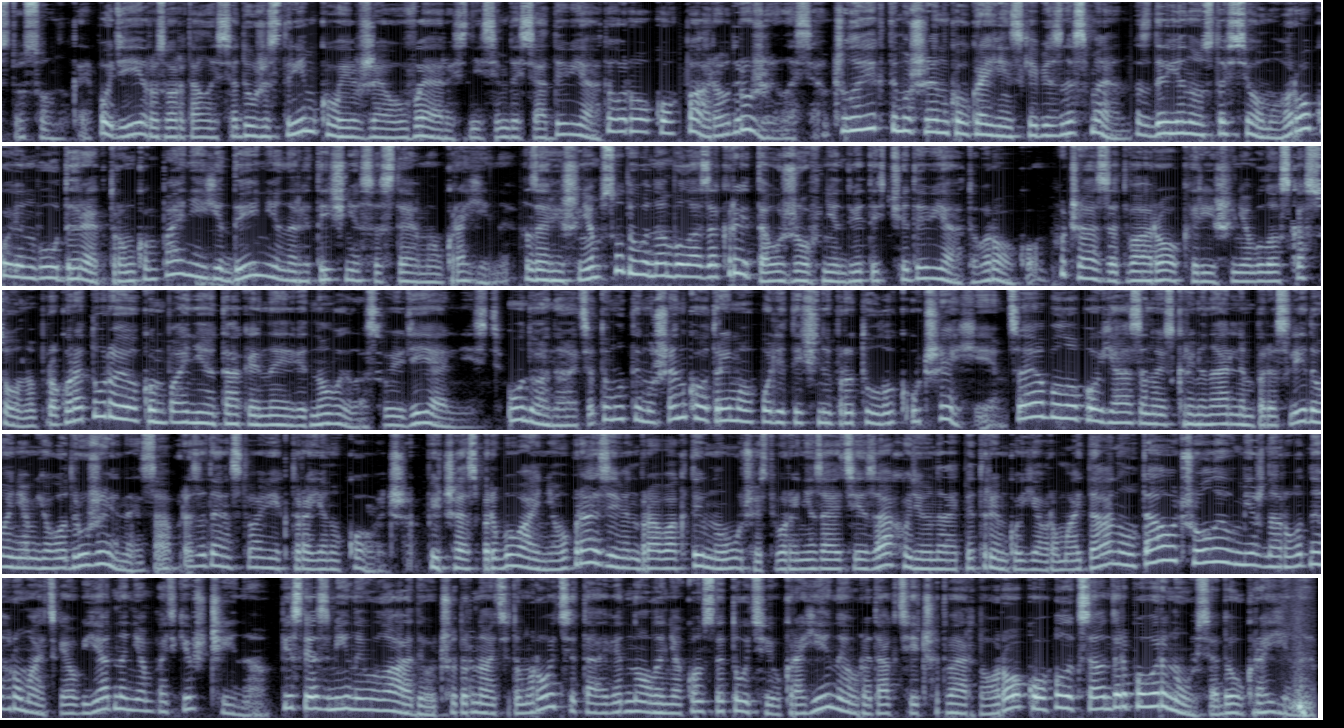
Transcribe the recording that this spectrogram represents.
стосунки. Події розгорталися дуже стрімко, і вже у вересні 79-го року пара одружилася. Чоловік Тимошенко, український бізнесмен. З 97-го року він був директором компанії Єдині енергетичні системи України. За рішенням суду вона була закрита у жовтні 2009 року. Хоча за два роки рішення було скасовано прокуратурою, компанія так і не відновила свою діяльність. У 12-му Тимошенко отримав політичний притулок у Чехії. Це було пов'язано із кримінальним переслідуванням його дружини за президентства Віктора Януковича. Під час перебування у Празі він брав активну участь в організації заходів на підтримку Євромайдану та очолив міжнародне громадське об'єднання Батьківщина. Після зміни влади у 2014 році та відновлення Конституції України у редакції 4-го року Олександр повернувся до України.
